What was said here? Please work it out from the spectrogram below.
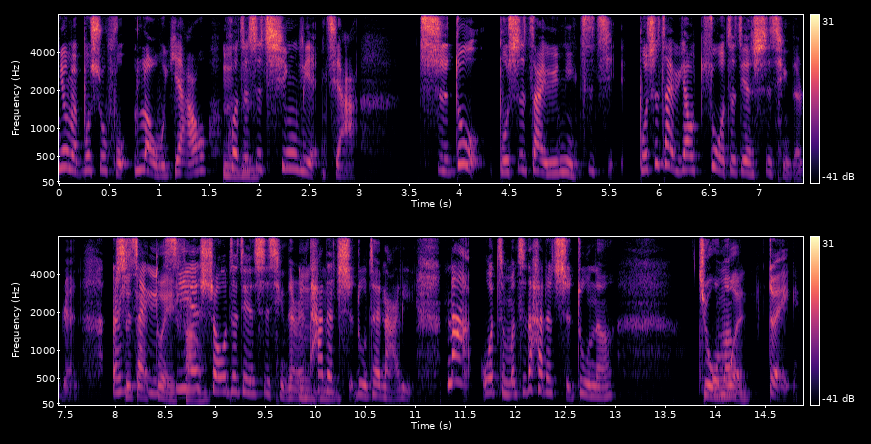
你有没有不舒服？搂腰或者是亲脸颊，尺度不是在于你自己，不是在于要做这件事情的人，而是是在于接收这件事情的人，他的尺度在哪里？那我怎么知道他的尺度呢？我们就问对，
